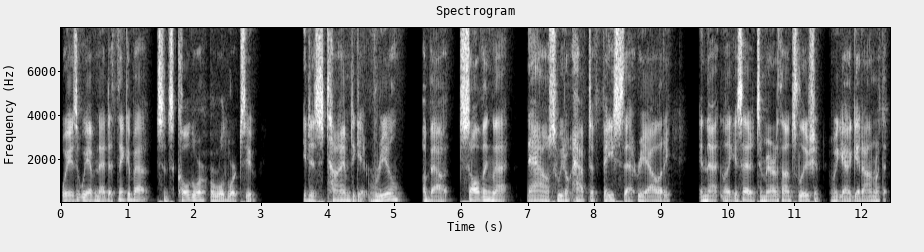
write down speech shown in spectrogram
ways that we haven't had to think about since the Cold War or World War II. It is time to get real about solving that now so we don't have to face that reality. And that, like I said, it's a marathon solution. We got to get on with it.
